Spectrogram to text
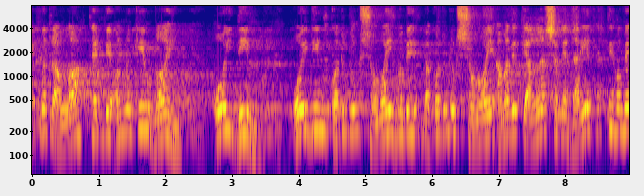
একমাত্র আল্লাহ থাকবে, অন্য কেউ নয়। ওই দিন ওই দিন কতটুকু সময় হবে বা কতটুকু সময় আমাদেরকে আল্লাহর সামনে দাঁড়িয়ে থাকতে হবে?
